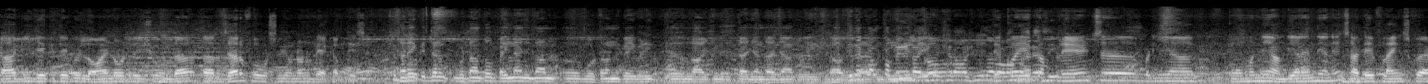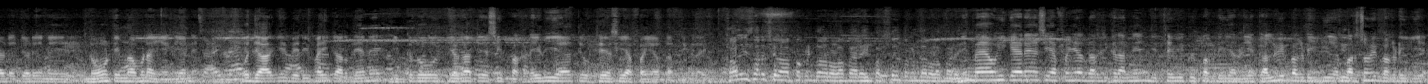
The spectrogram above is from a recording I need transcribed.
ਤਾਂ ਕਿ ਜੇ ਕਿਤੇ ਕੋਈ ਲਾਅ ਐਂਡ ਆਰਡਰ ਇਸ਼ੂ ਹੁੰਦਾ ਤਾਂ ਰਿਜ਼ਰਵ ਫੋਰਸ ਵੀ ਉਹਨਾਂ ਨੂੰ ਬੈਕਅਪ ਦੇ ਸਕੇ। ਸਰ ਇੱਕ ਦਿਨ ਵੋਟਾਂ ਤੋਂ ਪਹਿਲਾਂ ਜਿੱਦਾਂ ਵੋਟਰਾਂ ਨੂੰ ਕਈ ਵਾਰੀ ਲਾਲਚ ਵੀ ਦਿੱਤਾ ਜਾਂਦਾ ਜਾਂ ਕੋਈ ਸ਼ਰਾਬ ਕੰਪਲੇਂਟ ਆਈ ਦਾ ਦੇਖੋ ਇਹ ਕੰਪਲੇਂਟਸ ਬੜੀਆਂ ਕਾਮਨ ਨੇ ਆਉਂਦੀਆਂ ਰਹਿੰਦੀਆਂ ਨੇ। ਸਾਡੇ ਫਲਾਈਂਗ ਸਕੁਐਡ ਜਿਹੜੇ ਨੇ ਨੌ ਟੀਮਾਂ ਬਣਾਈਆਂ ਗਈਆਂ ਨੇ। ਉਹ ਜਾ ਕੇ ਵੈਰੀਫਾਈ ਕਰਦੇ ਨੇ। ਇੱਕ ਦੋ ਜਗ੍ਹਾ ਤੇ ਅਸੀਂ ਪਕੜੇ ਵੀ ਆ ਤੇ ਉੱਥੇ ਅਸੀਂ ਐਫ ਆਈ ਆਰ ਦਰਜ ਕਰਾਈ। ਖਾਲੀ ਸਰ ਸ਼ਰਾਬ ਪਕੜਨ ਦਾ ਰੌਲਾ ਪੈ ਰਿਹਾ ਸੀ ਪਰਸੋਂ ਪਕੜਨ ਦਾ ਰੌਲਾ ਪੈ ਰਿਹਾ ਨਹੀਂ ਸੀ। ਮੈਂ ਉਹੀ ਕਹਿ ਰਿਹਾ ਅਸੀਂ ਐਫ ਆਈ ਆਰ ਦਰਜ ਕਰਾਉਂਦੇ ਹਾਂ ਜਿੱਥੇ ਵੀ ਕੋਈ ਪਕੜੀ ਜਾਂਦੀ ਹੈ। ਕੱਲ ਵੀ ਪਕੜੀ ਗਈ ਹੈ ਪਰਸੋਂ ਵੀ ਪਕੜੀ ਗਈ ਹੈ।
